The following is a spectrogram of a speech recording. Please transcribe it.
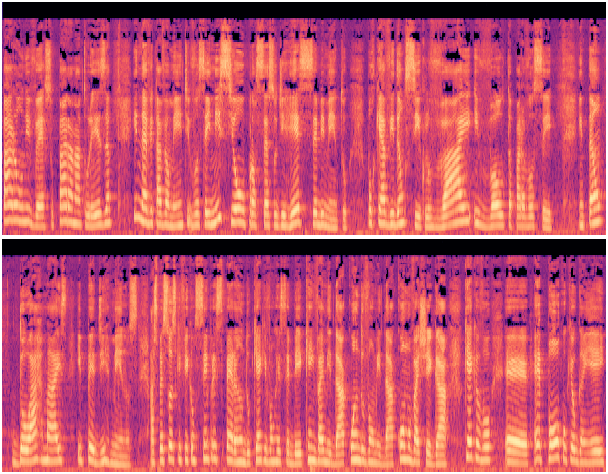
para o universo, para a natureza, inevitavelmente você iniciou o processo de recebimento, porque a vida é um ciclo, vai e volta para você. Então, doar mais e pedir menos. As pessoas que ficam sempre esperando o que é que vão receber, quem vai me dar, quando vão me dar, como vai chegar, o que é que eu vou. É, é pouco que eu ganhei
